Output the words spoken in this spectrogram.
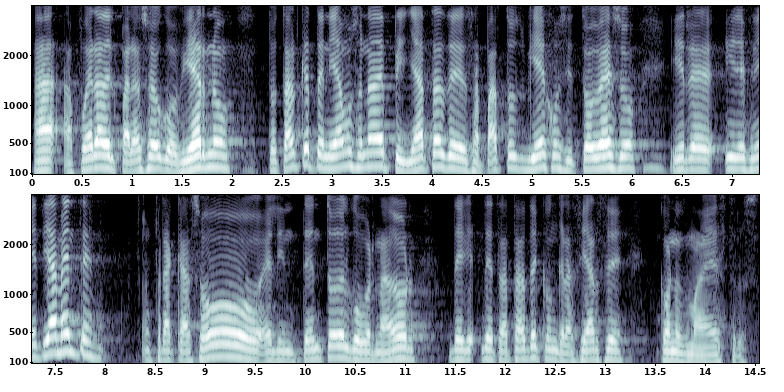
afuera del Palacio de Gobierno. Total que teníamos una de piñatas de zapatos viejos y todo eso. Y, definitivamente fracasó el intento del gobernador de, tratar de congraciarse con los maestros.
